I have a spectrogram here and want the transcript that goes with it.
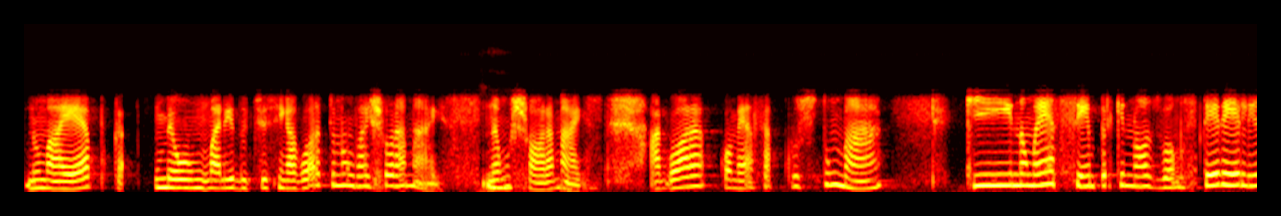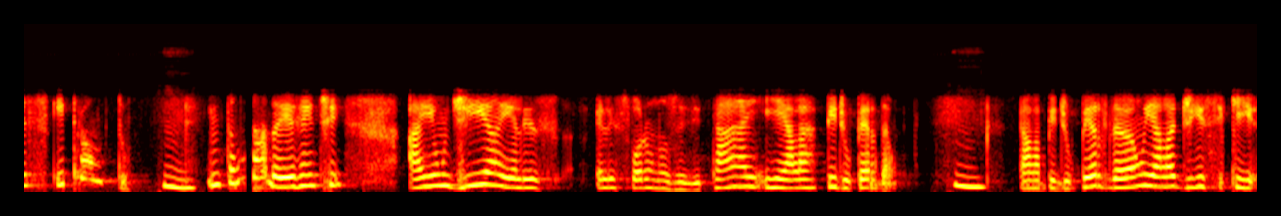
numa época, o meu marido disse assim: agora tu não vai chorar mais, não hum. chora mais. Agora começa a acostumar que não é sempre que nós vamos ter eles e pronto. Hum. Então tá, daí a gente. Aí um dia eles, eles foram nos visitar e ela pediu perdão. Hum. Ela pediu perdão e ela disse que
